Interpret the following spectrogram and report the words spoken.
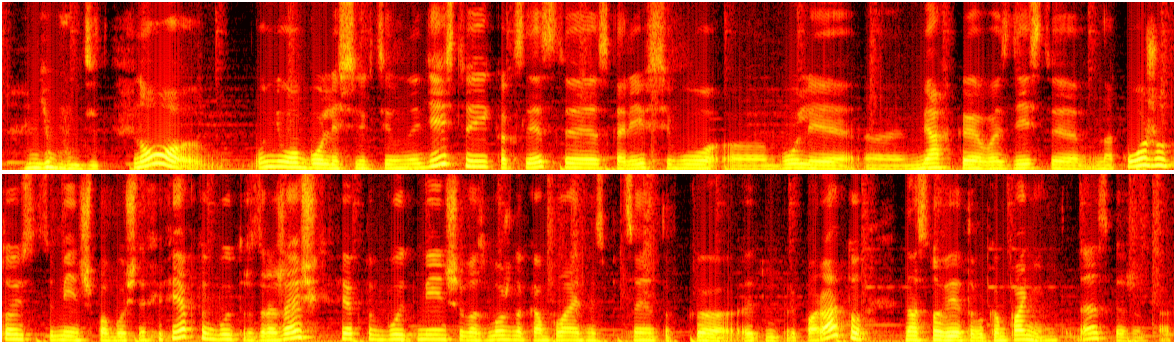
не будет. Но у него более селективное действие и, как следствие, скорее всего, э, более э, мягкое воздействие на кожу, то есть меньше побочных эффектов будет, раздражающих эффектов будет меньше, возможно, комплайентность пациентов к этому препарату на основе этого компонента, да, скажем так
